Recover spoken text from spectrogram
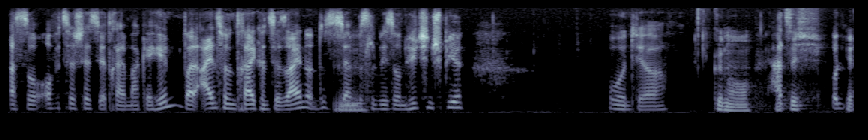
also offiziell stellst du ja drei Marker hin, weil eins von den drei könnte es ja sein und das ist ja ein Mhm. bisschen wie so ein Hütchenspiel. Und ja, Genau. Hat Hat- sich. und- ja.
